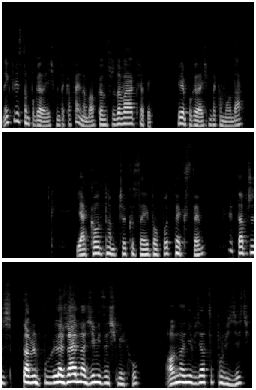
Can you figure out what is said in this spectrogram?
No i chwilę z tą pogadaliśmy, taka fajna babka, on sprzedawała kwiaty. Chwilę pogadaliśmy, taka młoda. Jak on tam czeku zajebał pod tekstem, tam przecież tam leżałem na ziemi ze śmiechu, a ona nie wiedziała co powiedzieć,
